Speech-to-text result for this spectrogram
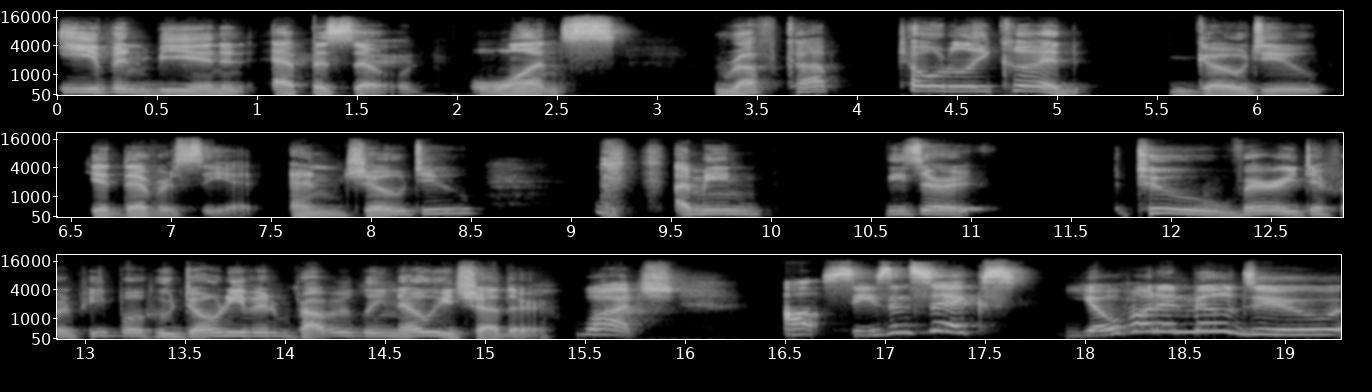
even be in an episode once? Rough Cup totally could. Go do, you'd never see it. And Joe do, I mean, these are two very different people who don't even probably know each other. Watch. I'll- Season six, Johann and Mildew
